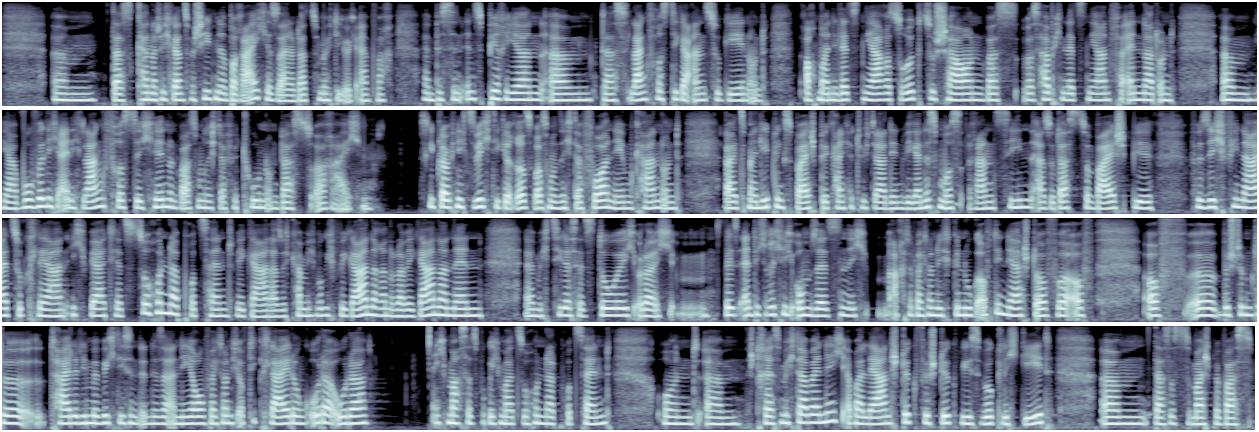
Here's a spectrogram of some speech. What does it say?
ähm, das kann natürlich ganz verschiedene Bereiche sein und dazu möchte ich euch einfach ein bisschen inspirieren, ähm, das langfristiger anzugehen und auch mal in die letzten Jahre zurückzuschauen, was, was habe ich in den letzten Jahren verändert und ähm, ja, wo will ich eigentlich langfristig hin und was muss ich dafür tun, um das zu erreichen. Es gibt, glaube ich, nichts Wichtigeres, was man sich da vornehmen kann. Und als mein Lieblingsbeispiel kann ich natürlich da den Veganismus ranziehen. Also das zum Beispiel für sich final zu klären, ich werde jetzt zu 100 Prozent vegan. Also ich kann mich wirklich Veganerin oder Veganer nennen. Ähm, ich ziehe das jetzt durch oder ich mm, will es endlich richtig umsetzen. Ich achte vielleicht noch nicht genug auf die Nährstoffe, auf, auf äh, bestimmte Teile, die mir wichtig sind in dieser Ernährung, vielleicht noch nicht auf die Kleidung oder oder ich mache es jetzt wirklich mal zu 100 Prozent und ähm, stress mich dabei nicht, aber lerne Stück für Stück, wie es wirklich geht. Ähm, das ist zum Beispiel was,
